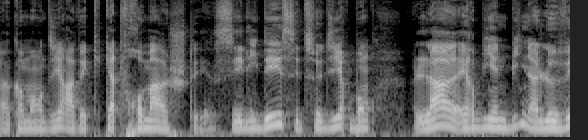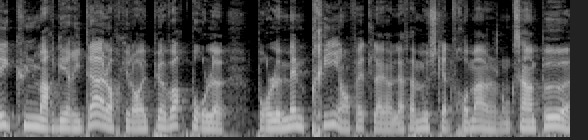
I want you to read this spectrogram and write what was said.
euh, comment dire, avec quatre fromages. C'est l'idée, c'est de se dire bon, là Airbnb n'a levé qu'une margherita alors qu'il aurait pu avoir pour le pour le même prix en fait la, fameuse quatre fromages. Donc c'est un peu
